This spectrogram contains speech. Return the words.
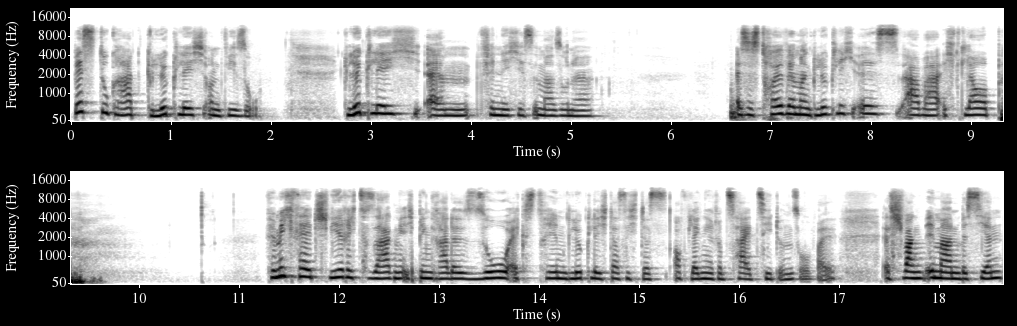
bist du gerade glücklich und wieso? Glücklich ähm, finde ich ist immer so eine. Es ist toll, wenn man glücklich ist, aber ich glaube, für mich fällt es schwierig zu sagen, ich bin gerade so extrem glücklich, dass sich das auf längere Zeit zieht und so, weil es schwankt immer ein bisschen.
